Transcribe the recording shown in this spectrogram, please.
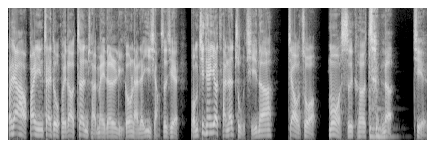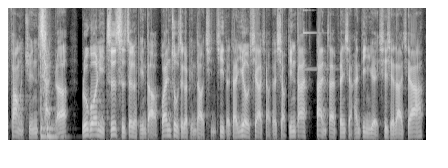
大家好，欢迎再度回到正传媒的理工男的异想世界。我们今天要谈的主题呢，叫做莫斯科成了，解放军惨了。如果你支持这个频道，关注这个频道，请记得在右下角的小叮当按赞、分享和订阅，谢谢大家。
